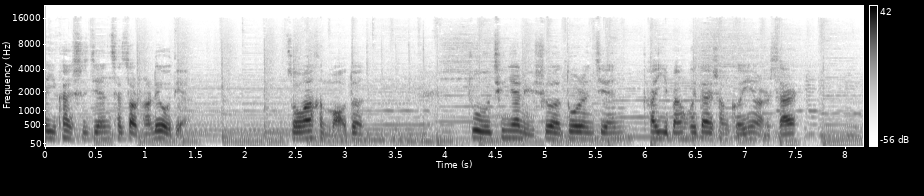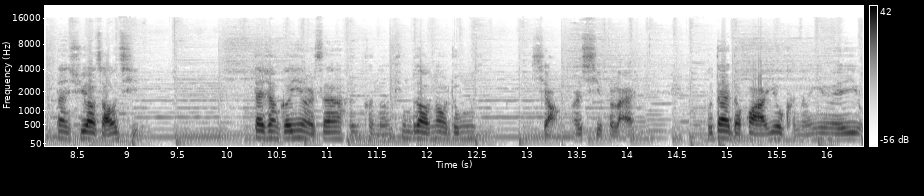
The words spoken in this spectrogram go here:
来一看时间，才早上六点。昨晚很矛盾。住青年旅社多人间，他一般会戴上隔音耳塞，但需要早起。戴上隔音耳塞很可能听不到闹钟响而起不来，不戴的话又可能因为有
